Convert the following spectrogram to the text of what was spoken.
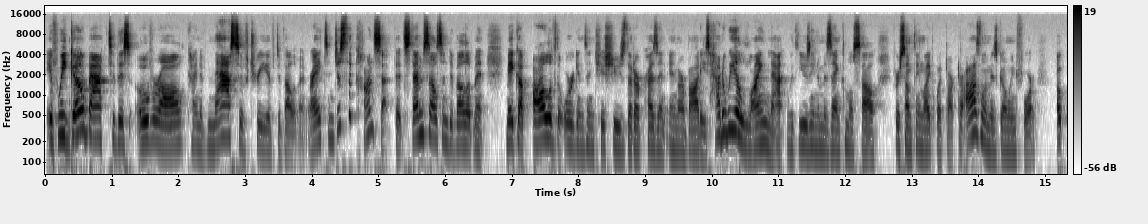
If we go back to this overall kind of massive tree of development, right? And just the concept that stem cells in development make up all of the organs and tissues that are present in our bodies. How do we align that with using a mesenchymal cell for something like what Dr. Aslam is going for. Oh,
